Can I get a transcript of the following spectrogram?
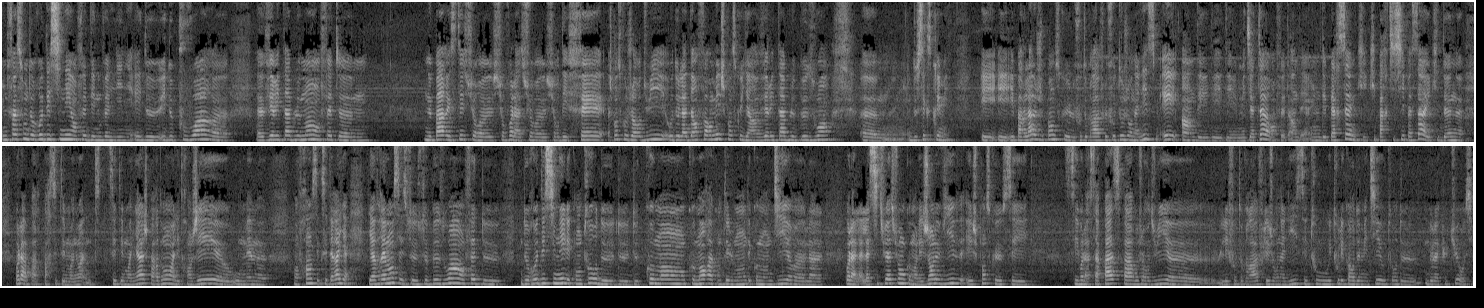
une façon de redessiner en fait des nouvelles lignes et de, et de pouvoir véritablement en fait ne pas rester sur, euh, sur, voilà, sur, euh, sur des faits. Je pense qu'aujourd'hui, au-delà d'informer, je pense qu'il y a un véritable besoin euh, de s'exprimer. Et, et, par là, je pense que le photographe, le photojournalisme est un des, des, des médiateurs, en fait, un une des personnes qui, qui participent à ça et qui donne, voilà, par, par ces, témoignages, ces témoignages pardon, à l'étranger ou même en France, etc. Il y a, vraiment ce, besoin en fait de, de redessiner les contours de, comment, raconter le monde et comment dire euh, la, situation, comment les gens le vivent. Et je pense que ça passe par aujourd'hui euh, les photographes, les journalistes et, tous les corps de métier autour de la culture aussi.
